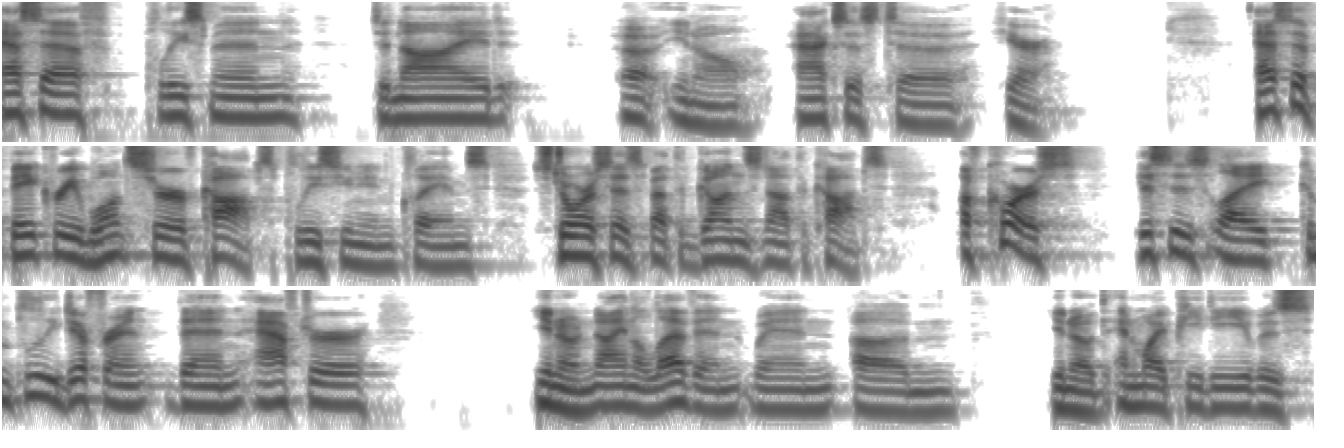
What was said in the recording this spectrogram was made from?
SF policeman denied, uh, you know, access to here. SF Bakery won't serve cops, police union claims. Store says about the guns, not the cops. Of course, this is like completely different than after, you know, 9 11 when, um, you know, the NYPD was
